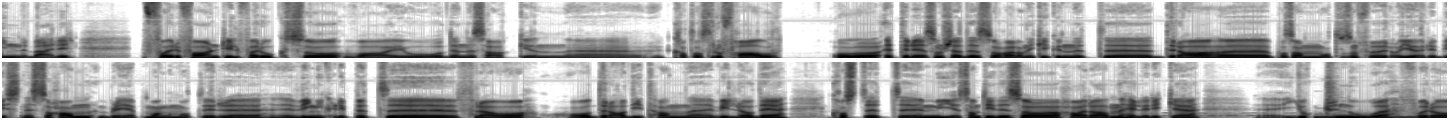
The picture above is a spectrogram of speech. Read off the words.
innebærer. For faren til Farouk så var jo denne saken eh, katastrofal. Og etter det som skjedde, så har han ikke kunnet eh, dra eh, på samme måte som før og gjøre business. Så han ble på mange måter vingeklippet fra å, å dra dit han ville, og det kostet mye. Samtidig så har han heller ikke gjort noe for å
